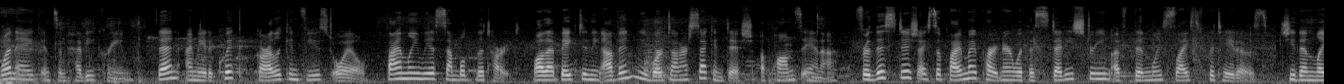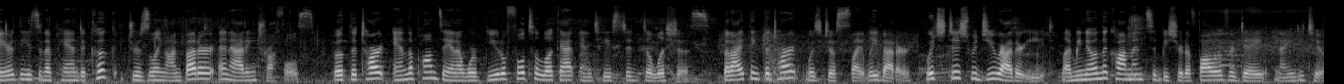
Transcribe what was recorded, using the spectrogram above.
one egg, and some heavy cream. Then I made a quick garlic-infused oil. Finally, we assembled the tart. While that baked in the oven, we worked on our second dish, a pommes Anna. For this dish, I supplied my partner with a steady stream of thinly sliced potatoes. She then layered these in a pan to cook, drizzling on butter and adding truffles. Both the tart and the pommes were beautiful to look at and tasted delicious. But I think the tart was just slightly better. Which dish would you rather eat? Let me know in the comments and be sure to follow for day 92.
